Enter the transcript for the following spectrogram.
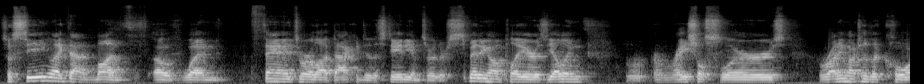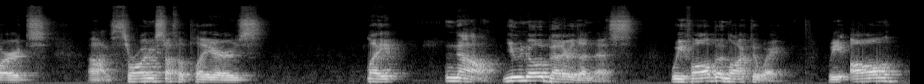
So seeing like that month of when fans were allowed back into the stadiums where they're spitting on players, yelling r- racial slurs, running onto the court, um, throwing stuff at players. Like, no, you know better than this. We've all been locked away. We all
